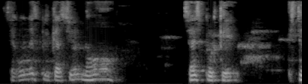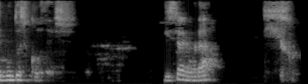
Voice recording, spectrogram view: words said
Segunda explicación, no. ¿Sabes por qué? Este mundo es Kodesh. Dice la Gemara, hijo,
